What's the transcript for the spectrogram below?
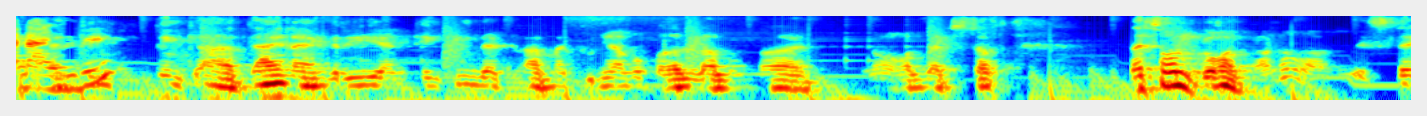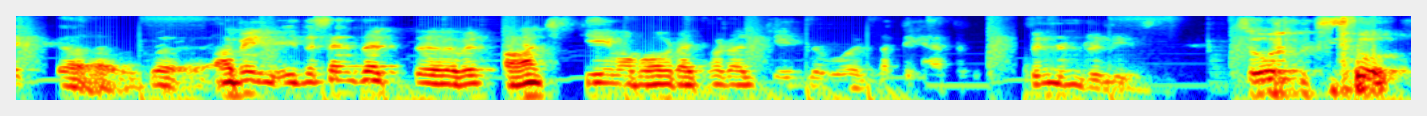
and angry think, think uh, and angry and thinking that uh, मैं दुनिया को बदल डालूंगा and you know, all that stuff. That's all gone. I know. It's like uh, I mean, in the sense that uh, when Panch came about, I thought I'll change the world. Nothing happened. Film didn't release. So so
